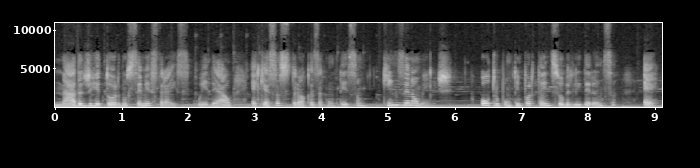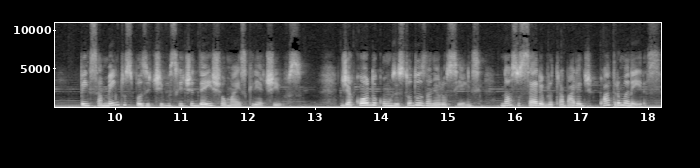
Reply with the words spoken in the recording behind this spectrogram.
nada de retornos semestrais. O ideal é que essas trocas aconteçam quinzenalmente. Outro ponto importante sobre liderança é pensamentos positivos que te deixam mais criativos. De acordo com os estudos da neurociência, nosso cérebro trabalha de quatro maneiras:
